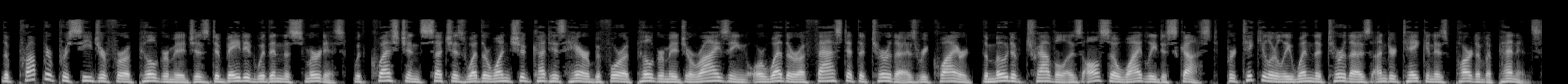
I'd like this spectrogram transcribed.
The proper procedure for a pilgrimage is debated within the Smritis, with questions such as whether one should cut his hair before a pilgrimage arising or whether a fast at the tirtha is required. The mode of travel is also widely discussed, particularly when the tirtha is undertaken as part of a penance.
